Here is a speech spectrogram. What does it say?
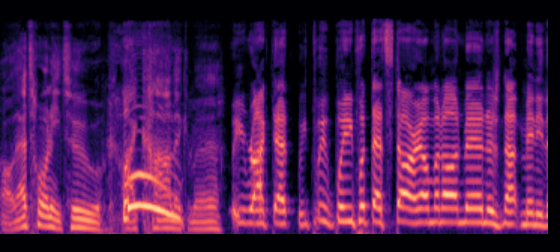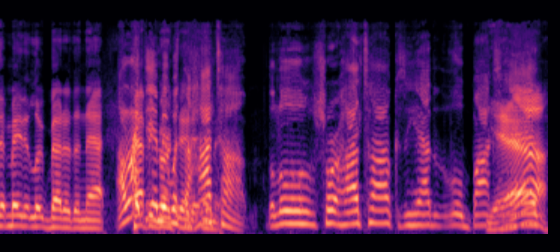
Oh, that 22, iconic man. We rocked that. We, we, we put that star helmet on, man. There's not many that made it look better than that. I like Emmitt with the high Emmitt. top, the little short high top because he had the little box Yeah, head.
